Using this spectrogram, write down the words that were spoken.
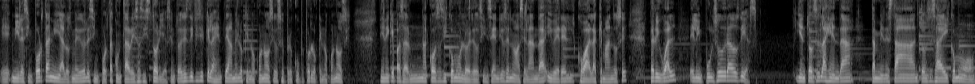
Eh, ni les importa ni a los medios les importa contar esas historias. Entonces es difícil que la gente ame lo que no conoce o se preocupe por lo que no conoce. Tiene que pasar una cosa así como lo de los incendios en Nueva Zelanda y ver el koala quemándose, pero igual el impulso dura dos días. Y entonces la agenda también está, entonces ahí como,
